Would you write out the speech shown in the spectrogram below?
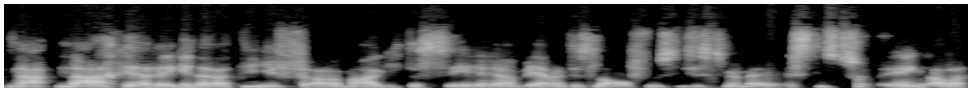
na, nachher regenerativ äh, mag ich das sehr. Während des Laufens ist es mir meistens zu eng, aber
